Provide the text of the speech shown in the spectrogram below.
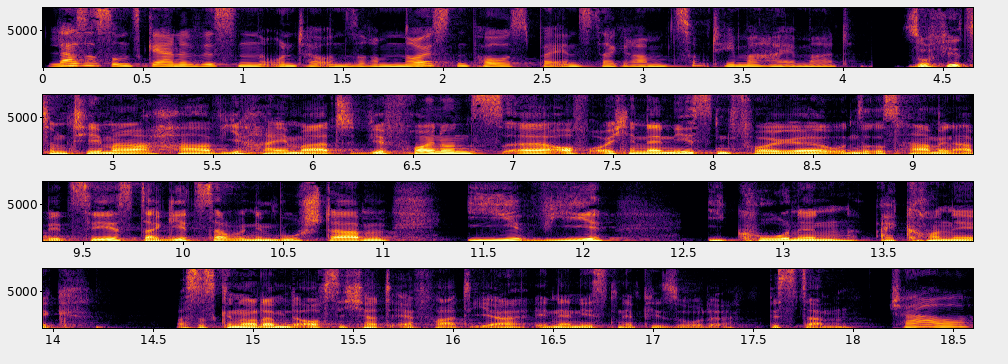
Lass es uns gerne wissen unter unserem neuesten Post bei Instagram zum Thema Heimat. So viel zum Thema H wie Heimat. Wir freuen uns äh, auf euch in der nächsten Folge unseres Hameln ABCs. Da geht es dann um den Buchstaben I wie Ikonen, Iconic. Was es genau damit auf sich hat, erfahrt ihr in der nächsten Episode. Bis dann. Ciao.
